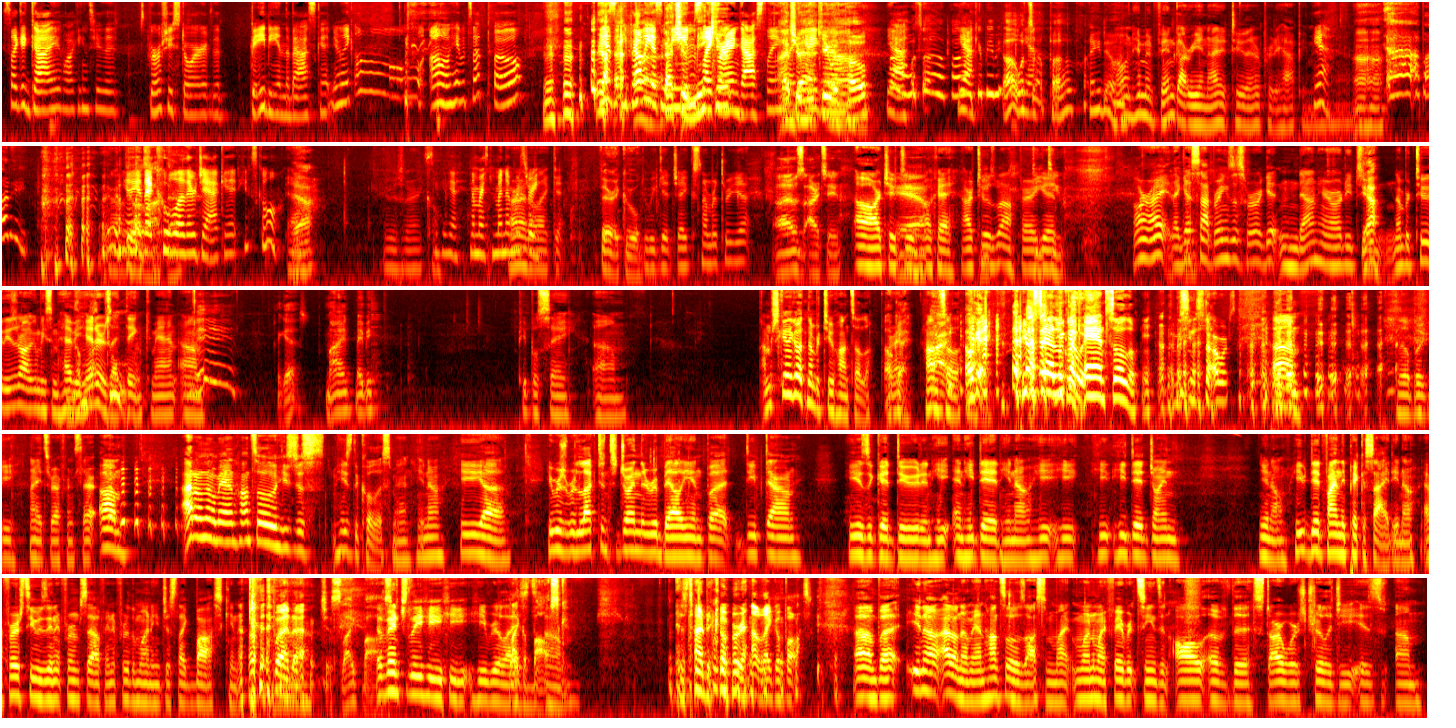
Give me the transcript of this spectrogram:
It's like a guy walking through the grocery store with a baby in the basket, and you're like, oh, oh, hey, what's up, Poe? He, has, he probably has That's your memes meet like cute? Ryan Gosling. That's like, your hey, BQ with girl. Poe. Yeah. Oh, what's up? I Yeah. like your baby. Oh, what's Yeah. up, Poe? How you doing? oh, and him and Finn got reunited too. They were pretty happy, man. Yeah. Uh huh. yeah, buddy. Yeah, he had that cool leather jacket. He was cool. Yeah, Yeah. It was very cool. Yeah, number my number right, three. I like it. Very cool. Do we get Jake's number three yet? Uh, it was R two. Oh, R two too. Yeah. Okay, R two as well. Very D2. All right, I guess that brings us. Where we're getting down here already to Yeah. number two. These are all gonna be some heavy Number hitters, I think, man. Um, yeah, I guess mine maybe. people say. Um, I'm just gonna go with number two, Han Solo. Okay. right? Han right. Solo. Okay. People say I look like it. Han Solo. You know, have you seen Star Wars? Um, little Boogie Nights reference there. Um, I don't know, man. Han Solo, he's just he's the coolest, man. You know, he uh, he was reluctant to join the rebellion, but deep down, he is a good dude, and he and he did. You know, he he he he did join. You know, he did finally pick a side. You know, at first he was in it for himself, in it for the money, just like Bossk. You know, but uh, just like Bob. Eventually, he he he realized Like a Bossk. um, it's time to come around like a boss. Um, but you know, I don't know, man. Han Solo is awesome. My one of my favorite scenes in all of the Star Wars trilogy is um,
